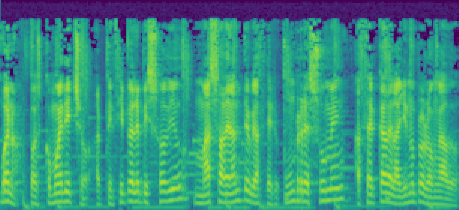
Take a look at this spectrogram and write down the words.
Bueno, pues como he dicho al principio del episodio, más adelante voy a hacer un resumen acerca del ayuno prolongado.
